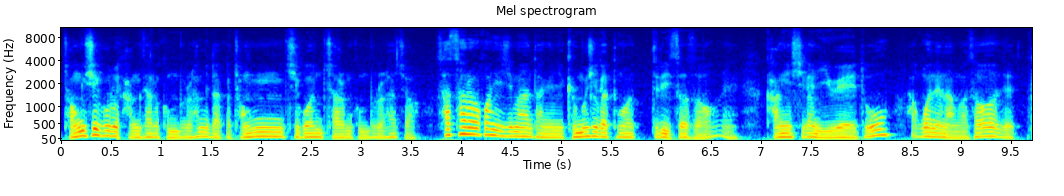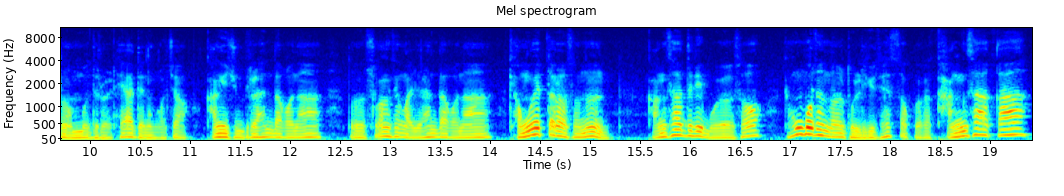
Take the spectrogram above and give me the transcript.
정식으로 강사를 근무를 합니다. 그러니까 정직원처럼 근무를 하죠. 사설학원이지만 당연히 교무실 같은 것들이 있어서 예, 강의 시간 이외에도 학원에 남아서 이제 어떤 업무들을 해야 되는 거죠. 강의 준비를 한다거나 또는 수강생 관리를 한다거나 경우에 따라서는 강사들이 모여서 홍보 전단을 돌리기도 했었고 그러니까 강사가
